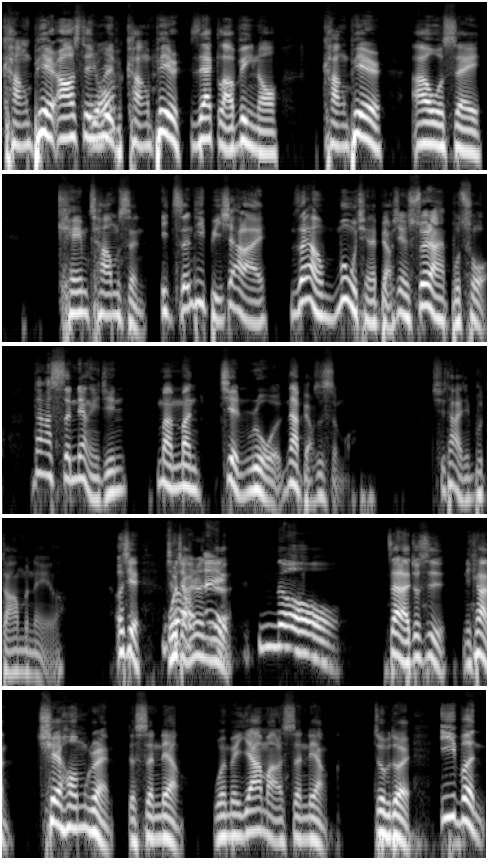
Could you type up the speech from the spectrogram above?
？compare Austin 有啊 Rip，compare Zach Lavine 哦，compare I will say Cam Thompson，以整体比下来，Zion 目前的表现虽然还不错，但他声量已经慢慢渐弱了。那表示什么？其实他已经不 dominate 了。而且我讲认真的，哎 No，再来就是你看 Chet Holmgren 的声量，文梅亚马的声量，对不对？Even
